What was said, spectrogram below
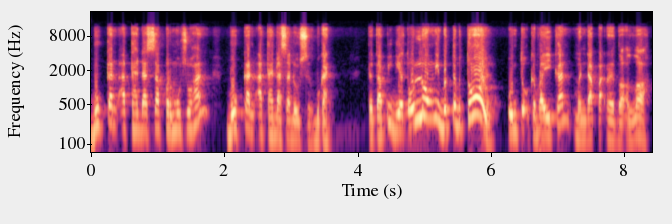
Bukan atas dasar permusuhan, bukan atas dasar dosa, bukan. Tetapi dia tolong ni betul-betul untuk kebaikan mendapat redha Allah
